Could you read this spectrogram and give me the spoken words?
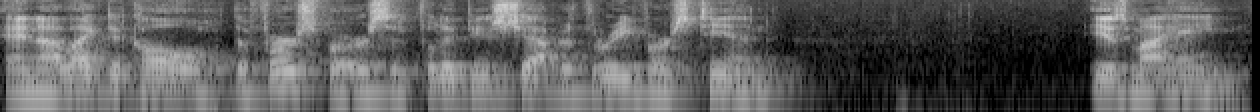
And I like to call the first verse in Philippians chapter 3, verse 10, is my aim.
